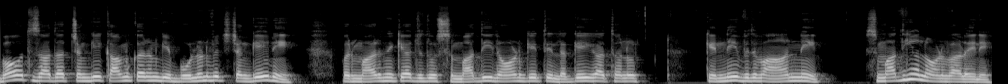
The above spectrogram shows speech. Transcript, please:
ਬਹੁਤ ਜ਼ਿਆਦਾ ਚੰਗੇ ਕੰਮ ਕਰਨਗੇ, ਬੋਲਣ ਵਿੱਚ ਚੰਗੇ ਨੇ, ਪਰ ਮਾਰ ਨੇ ਕਿਹਾ, ਜਦੋਂ ਸਮਾਧੀ ਲਾਉਣਗੇ ਤੇ ਲੱਗੇਗਾ ਤੁਹਾਨੂੰ ਕਿੰਨੇ ਵਿਦਵਾਨ ਨੇ, ਸਮਾਧੀਆਂ ਲਾਉਣ ਵਾਲੇ ਨੇ।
